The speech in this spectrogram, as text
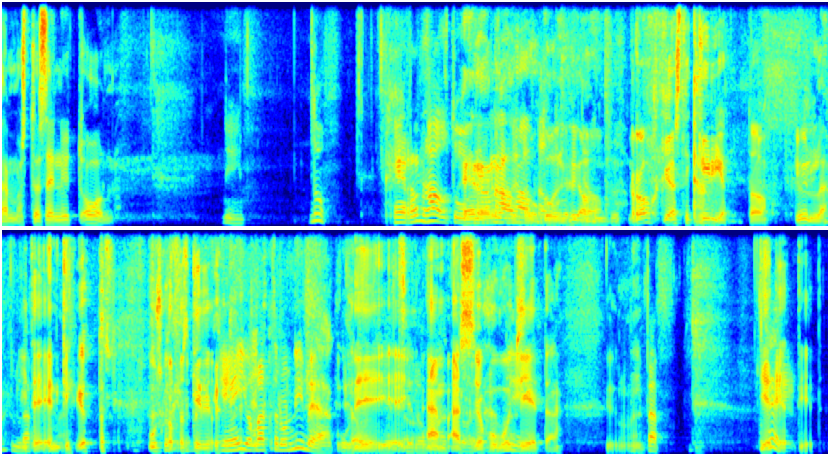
tämmöistä se nyt on. Niin. No, Herran haltuun. Herran haltuun, kuin, joo. Joo. Rohkeasti kirjoittaa. Kyllä. Itse en kirjoittaisi. Uskaltaisi kirjoittaa. Ei ole laittanut nimeä kuule. Ei, ei, ei. MS joku voi Niin, tietää. Niinpä. Tietää, Hei. tietää.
